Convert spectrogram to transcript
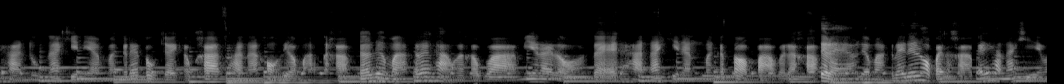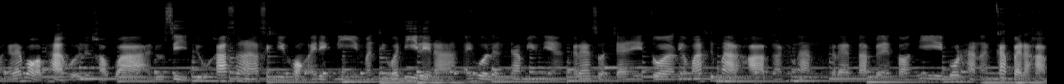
ทหารหนุ่มหน้าเคิดเนี่ยมันก็ได้ตกใจกับค่าสถานะของเรียวมานะครับแล้วเรียวมาก็ได้ถามกันครับว่ามีอะไรหรอ แต่ไอ้ทหารหน้าเคิดนั้นมันก็ตอบเปล่าไปล้วครับแต่แล้วเรียวมาก็ได้เดินออกไปล้วครับไอ้ทหารหน้าเคิดมันก็ได้บอกกับทหารคนอื่นครับว่าดูสิดูค่าสถานะสกิลของไอ้เด็กนี้มันถือว่าดีเลยนะไอ้หัวเหลืองจามิวเนี่ยก็ได้สนใจในตัวเรียวมาขึ้นมาล้วครับหลังจากนั้นก็ได้ตัดไปในตอนที่พวกทหารนั้นกลับไปแล้วครับ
